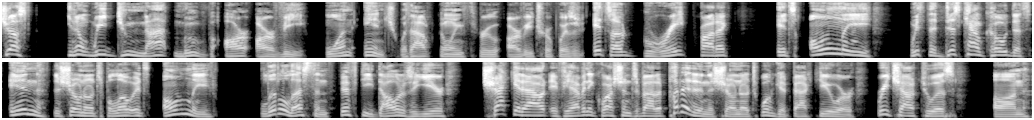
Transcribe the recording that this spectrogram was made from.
just, you know, we do not move our RV one inch without going through RV Trip Wizard. It's a great product. It's only with the discount code that's in the show notes below, it's only little less than $50 a year. Check it out. If you have any questions about it, put it in the show notes. We'll get back to you or reach out to us on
